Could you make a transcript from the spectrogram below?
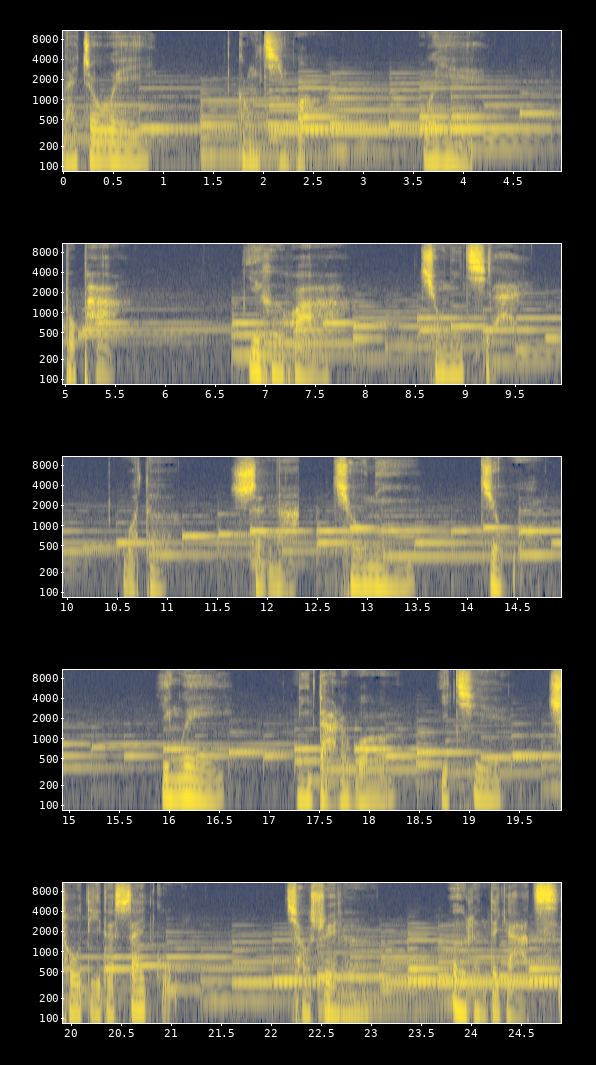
来周围攻击我，我也不怕。耶和华，求你起来，我的神啊，求你救我。因为你打了我一切仇敌的腮骨，敲碎了恶人的牙齿。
